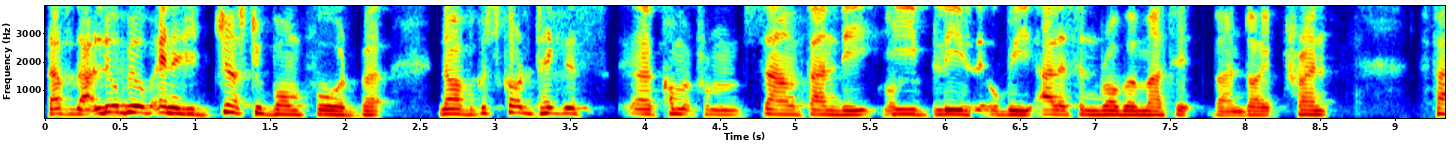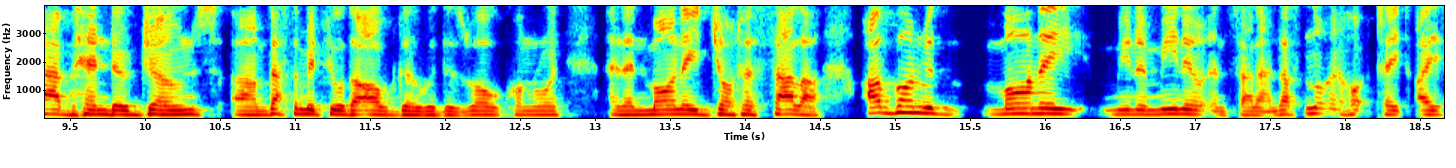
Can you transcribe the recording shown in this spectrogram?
That's that little bit of energy just to bomb forward. But now I've just got to take this uh, comment from Sam Thandi. He believes it will be Alisson, Robbo, Matip, Van Dijk, Trent. Fab, Hendo, Jones. Um, that's the midfield that I would go with as well, Conroy. And then Mane, Jota, Salah. I've gone with Mane, Minamino, and Salah. And that's not a hot take. I,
